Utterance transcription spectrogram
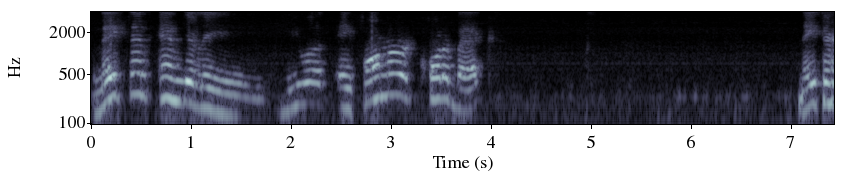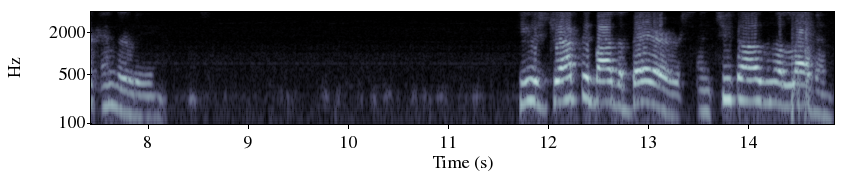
Nathan Enderle. He was a former quarterback. Nathan Enderle. He was drafted by the Bears in 2011.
